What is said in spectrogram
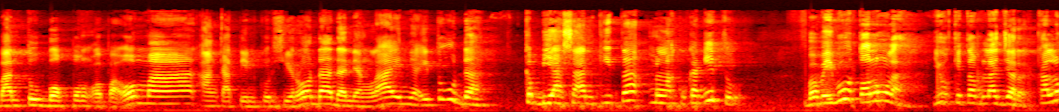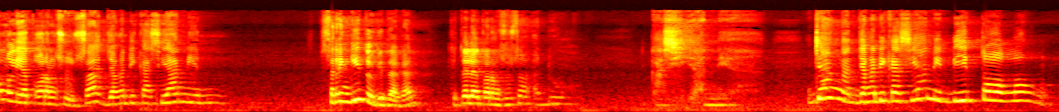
Bantu bopong opa oma angkatin kursi roda dan yang lainnya. Itu udah kebiasaan kita melakukan itu. Bapak ibu tolonglah. Yuk kita belajar. Kalau ngelihat orang susah jangan dikasihanin. Sering gitu kita kan kita lihat orang susah aduh kasihan ya. Jangan jangan dikasihanin ditolong.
